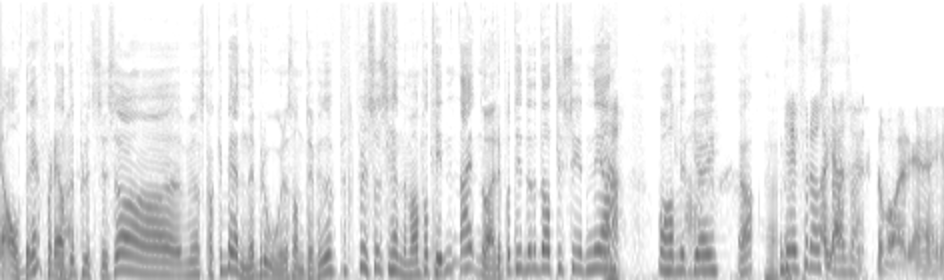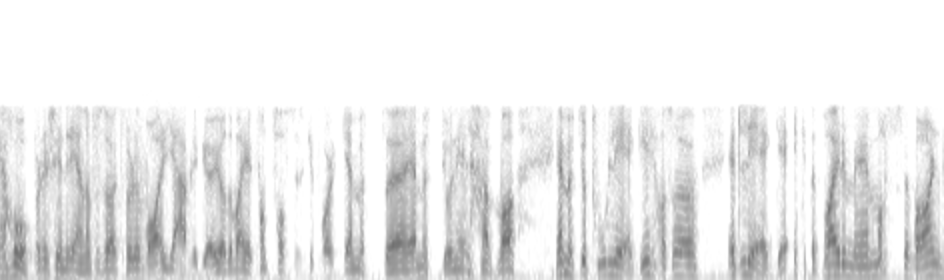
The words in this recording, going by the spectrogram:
aldri. fordi at det plutselig så Man skal ikke brenne broer og sånne typer. Plutselig så kjenner man på tiden. Nei, nå er det på tide å dra til Syden igjen. Og ha det litt gøy. Ja. Gøy for oss, da, Svein. det var, eh, jeg håper det skinner igjennom, for sagt, for det var jævlig gøy. Og det var helt fantastiske folk. Jeg møtte, jeg møtte jo en hel haug av Jeg møtte jo to leger. Altså et legeektepar med masse barn.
